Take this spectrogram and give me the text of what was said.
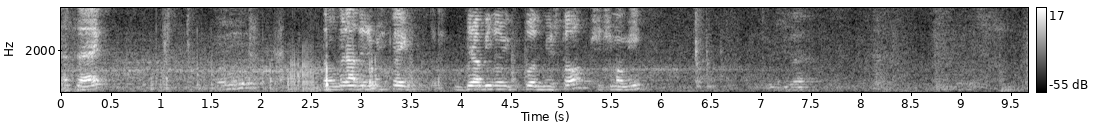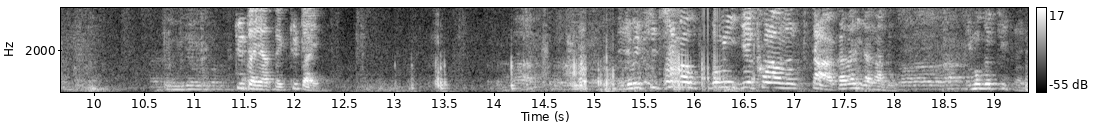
Jacek? Dałby radę, żebyś tutaj drabiną i podniósł to? Przytrzymał mi? Tutaj Jacek, tutaj. Żeby przytrzymał, bo mi idzie kolano, tak, analiza na dół. Mogę wcisnąć.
